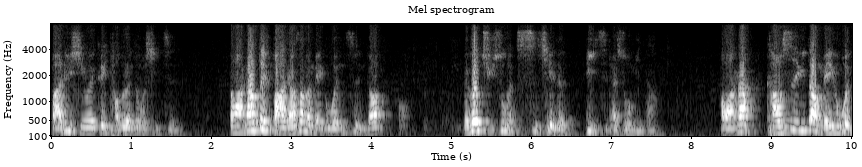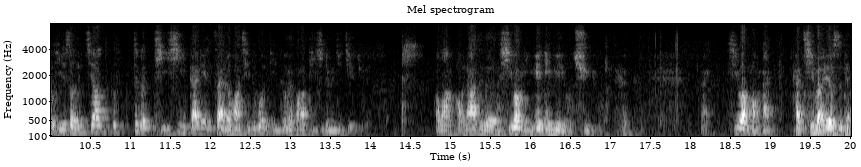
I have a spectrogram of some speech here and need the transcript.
法律行为可以讨论的这么细致，懂吧？然后对法条上的每个文字，你都哦，能够举出很适切的例子来说明它，好吧？那考试遇到每一个问题的时候，你只要这个这个体系概念在的话，其实问题都会放到体系里面去解决。好吧，好，那这个希望你越念越有趣。来，希望好来看七百六十条。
